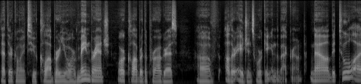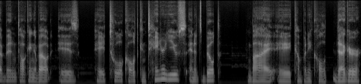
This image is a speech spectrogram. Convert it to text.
that they're going to clobber your main branch or clobber the progress of other agents working in the background. Now, the tool I've been talking about is a tool called Container Use, and it's built by a company called Dagger.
